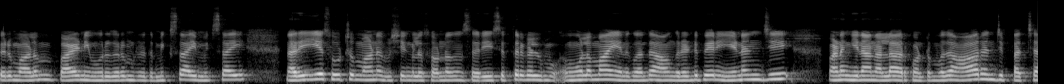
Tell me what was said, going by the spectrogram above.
பெருமாளும் பழனி முருகரும்ன்றது மிக்ஸ் ஆகி மிக்ஸ் ஆகி நிறைய சூட்சமான விஷயங்களை சொன்னதும் சரி. சித்தர்கள் மூலமாக எனக்கு வந்து அவங்க ரெண்டு பேரும் இணைஞ்சு வணங்கினா நல்லா இருக்கும்ன்ற போது ஆரஞ்சு பச்சை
